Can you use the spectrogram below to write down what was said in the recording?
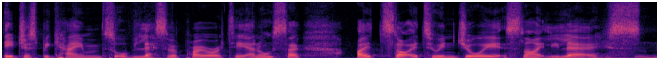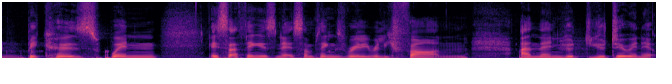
it just became sort of less of a priority. And also, I started to enjoy it slightly less Mm-hmm. because when it's that thing, isn't it? Something's really, really fun, and then you're, you're doing it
